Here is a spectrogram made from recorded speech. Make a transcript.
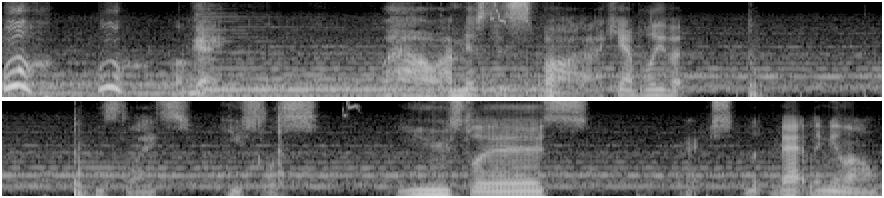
Woo, woo, okay. Wow, I missed this spot. I can't believe it. These lights, useless. Useless. Alright, bat, leave me alone.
